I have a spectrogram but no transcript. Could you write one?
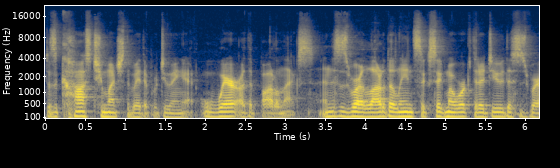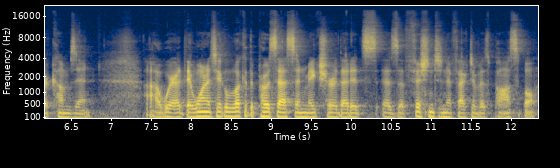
Does it cost too much the way that we're doing it? Where are the bottlenecks? And this is where a lot of the Lean Six Sigma work that I do, this is where it comes in. Uh, where they want to take a look at the process and make sure that it's as efficient and effective as possible.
